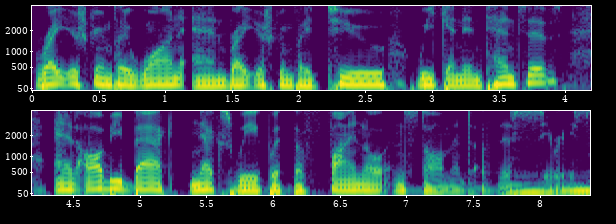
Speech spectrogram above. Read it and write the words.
Write Your Screenplay 1 and Write Your Screenplay 2 weekend intensives, and I'll be back next week with the final installment of this series.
